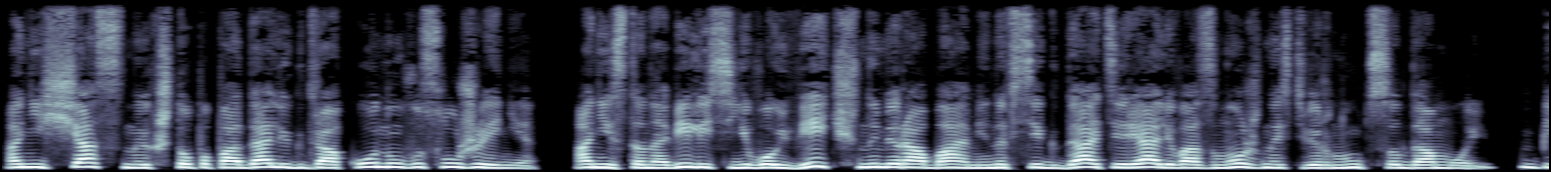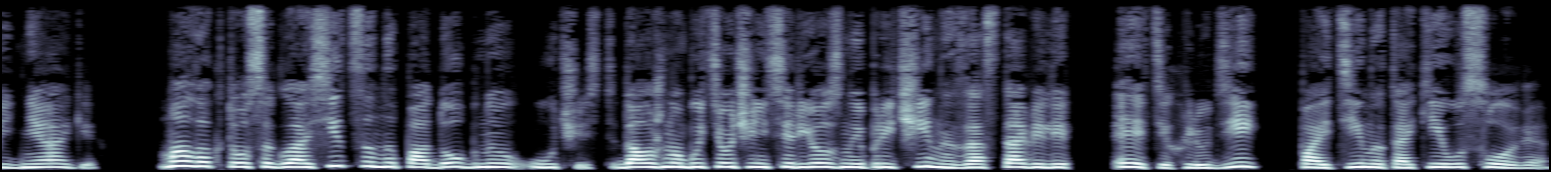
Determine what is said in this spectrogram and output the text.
о несчастных, что попадали к дракону в услужение. Они становились его вечными рабами, навсегда теряли возможность вернуться домой. Бедняги. Мало кто согласится на подобную участь. Должно быть, очень серьезные причины заставили этих людей пойти на такие условия.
